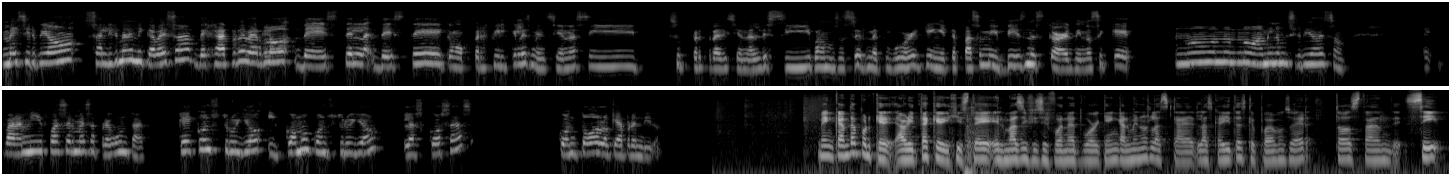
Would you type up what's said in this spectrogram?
me sirvió salirme de mi cabeza, dejar de verlo de este, de este como perfil que les menciono así súper tradicional de sí, vamos a hacer networking y te paso mi business card y no sé qué. No, no, no, a mí no me sirvió eso. Eh, para mí fue hacerme esa pregunta, ¿qué construyo y cómo construyo las cosas con todo lo que he aprendido? Me encanta porque ahorita que dijiste el más difícil fue networking, al menos las, las caritas que podemos ver, todos están de sí,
